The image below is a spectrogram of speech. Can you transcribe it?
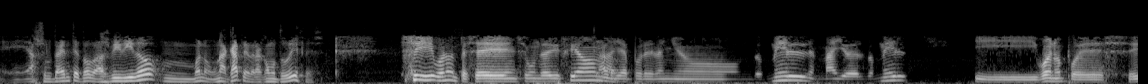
eh, absolutamente todo. Has vivido, mm, bueno, una cátedra, como tú dices. Sí, bueno, empecé en segunda división allá por el año 2000, en mayo del 2000 y bueno pues sí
